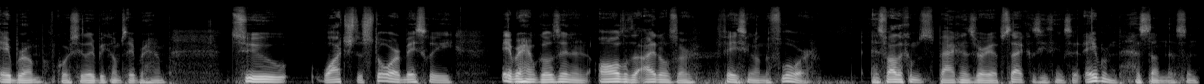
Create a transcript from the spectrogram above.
Abram, of course, he later becomes Abraham, to watch the store. And basically, Abraham goes in, and all of the idols are facing on the floor. His father comes back and is very upset because he thinks that Abram has done this. And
